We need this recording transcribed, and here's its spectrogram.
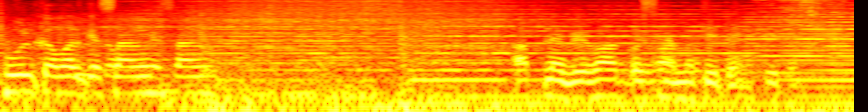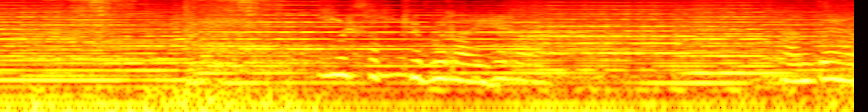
फूल कमल के संग संग अपने विवाह को सहमति दें। ये सबकी बुराई है। जानते हैं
